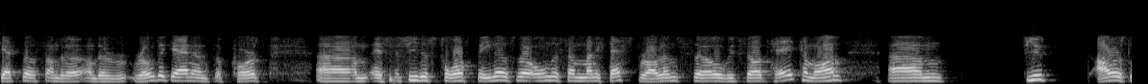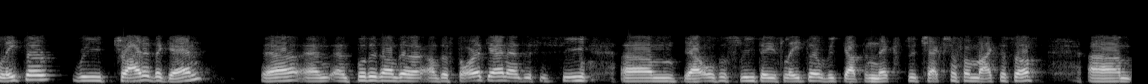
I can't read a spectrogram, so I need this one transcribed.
get us on the on the road again. And of course, um, as you see, these four failures were only some manifest problems. So we thought, hey, come on. Um, few hours later, we tried it again, yeah, and and put it on the on the store again. And as you see, um, yeah, also three days later, we got the next rejection from Microsoft. Um,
